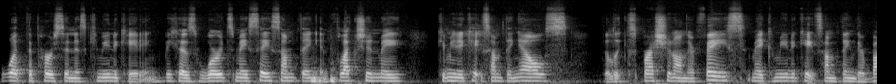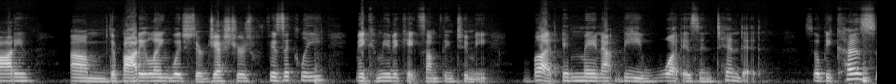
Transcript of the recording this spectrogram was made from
what the person is communicating because words may say something, inflection may communicate something else, the expression on their face may communicate something, their body, um, their body language, their gestures physically may communicate something to me, but it may not be what is intended. So because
